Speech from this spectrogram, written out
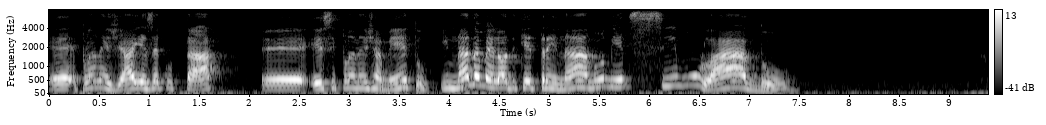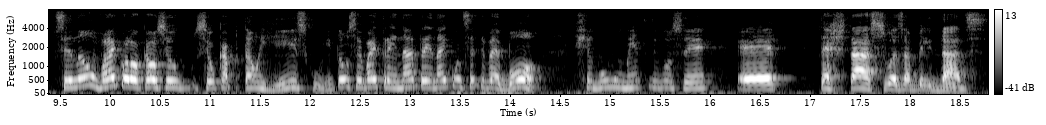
é, planejar e executar é, esse planejamento e nada melhor do que treinar no ambiente simulado. Você não vai colocar o seu, seu capital em risco. Então você vai treinar, treinar e quando você estiver bom, chegou o momento de você é, testar as suas habilidades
